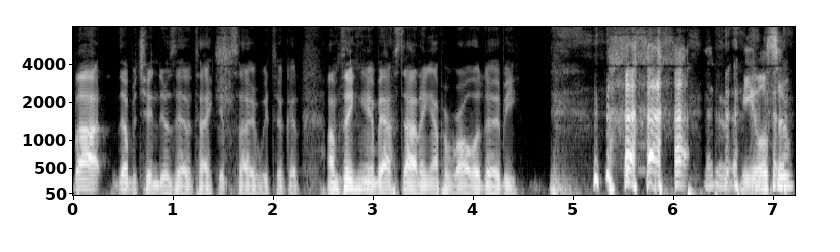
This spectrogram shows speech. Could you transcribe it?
But the opportunity was there to take it, so we took it. I'm thinking about starting up a roller derby. that would be awesome.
